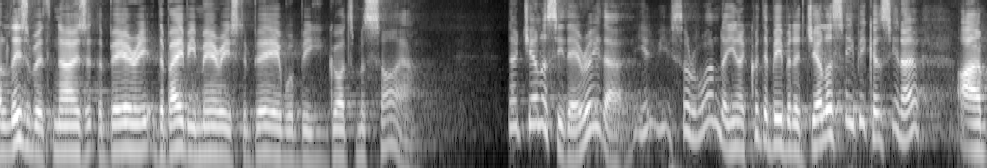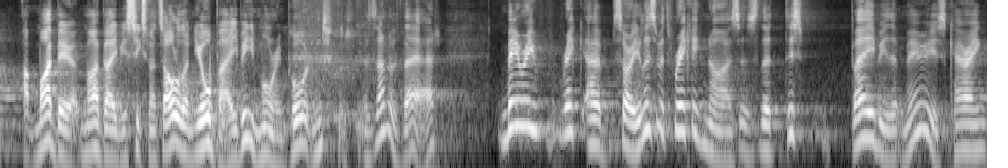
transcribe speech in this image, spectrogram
Elizabeth knows that the, baby Mary is to bear will be God's Messiah. No jealousy there either. You, you, sort of wonder, you know, could there be a bit of jealousy? Because, you know, I, my, my baby is six months older than your baby, more important. There's none of that. Mary, rec- uh, sorry, Elizabeth recognises that this baby that Mary is carrying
